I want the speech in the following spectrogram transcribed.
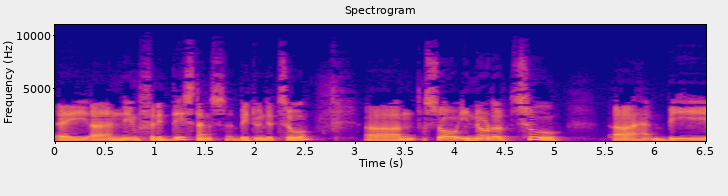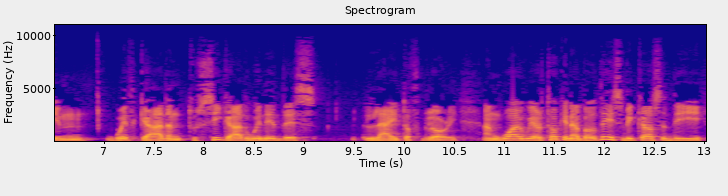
a, an infinite distance between the two. Um, so in order to uh, be with God and to see God, we need this light of glory. And why we are talking about this? Because the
